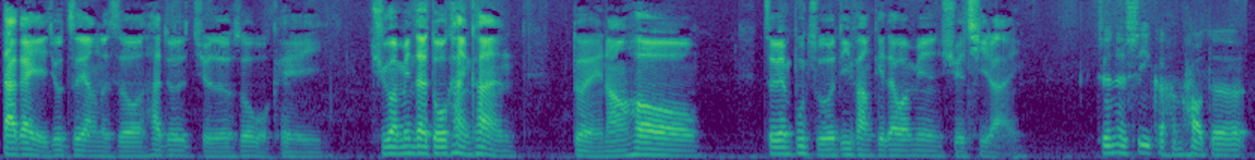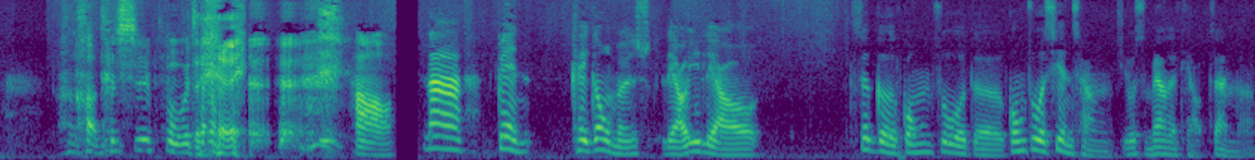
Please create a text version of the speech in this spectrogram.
大概也就这样的时候，他就是觉得说我可以去外面再多看看，对，然后这边不足的地方可以在外面学起来。真的是一个很好的、很好的师傅。对，好，那 Ben 可以跟我们聊一聊这个工作的工作现场有什么样的挑战吗？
